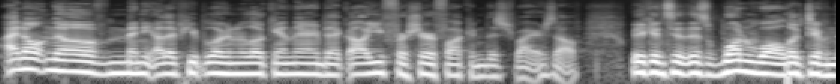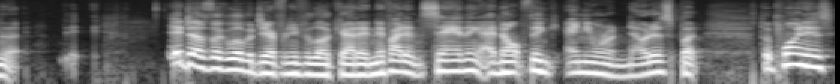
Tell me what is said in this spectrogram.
I don't know if many other people are going to look in there and be like, oh, you for sure fucking did this by yourself. We can see this one wall look different. It does look a little bit different if you look at it. And if I didn't say anything, I don't think anyone would notice. But the point is,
